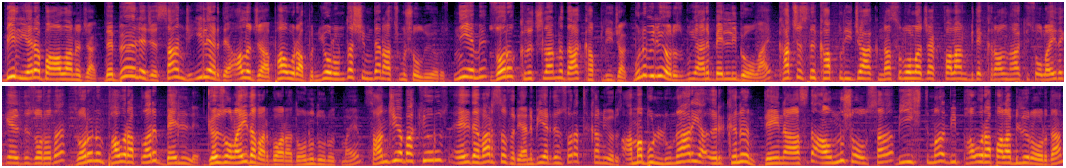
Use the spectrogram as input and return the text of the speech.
bir yere bağlanacak ve böylece Sanji ileride alacağı power up'ın yolunu da şimdiden açmış oluyoruz. Niye mi? Zoro kılıçlarını daha kaplayacak. Bunu biliyoruz. Bu yani belli bir olay. Kaçısını kaplayacak, nasıl olacak falan bir de kralın hakisi olayı da geldi Zoro'da. Zoro'nun power up'ları belli. Göz olayı da var bu arada onu da unutmayın. Sanji'ye bakıyoruz elde var sıfır yani bir yerden sonra tıkanıyoruz. Ama bu Lunaria ırkının DNA'sını almış olsa bir ihtimal bir power up alabilir oradan.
